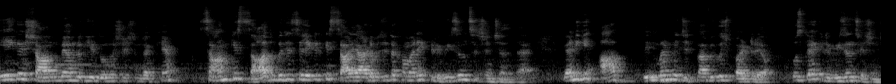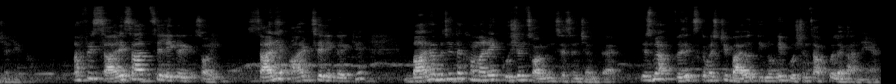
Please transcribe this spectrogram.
एक है शाम में हम लोग ये दोनों सेशन रखे हैं। शाम के सात बजे से लेकर के साढ़े आठ बजे तक हमारा एक रिविजन सेशन चलता है। यानी कि आप दिन भर में जितना भी कुछ पढ़ रहे हो, उसका एक रिविजन सेशन चलेगा। और फिर साढ़े सात से लेकर के सॉरी साढ़े आठ से लेकर के बारह बजे तक हमारा एक क्वेश्चन सॉल्विंग सेशन चलता है, जिसमें आप फिजिक्स केमिस्ट्री बायो तीनों के क्वेश्चन आपको लगाने हैं।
